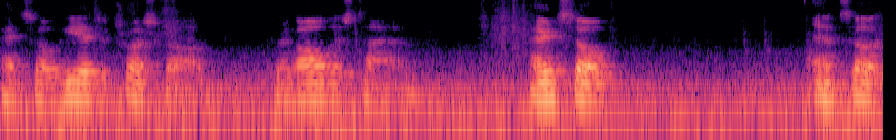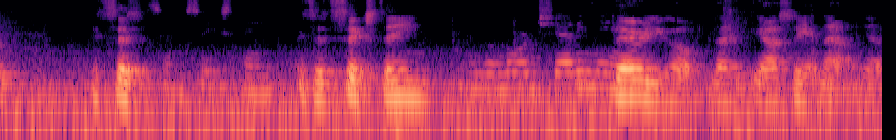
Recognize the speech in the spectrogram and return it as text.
and so he had to trust God during all this time. And so, and so, it says, It's in sixteen, it's at sixteen, and the Lord shut him in. There you go, That- yeah, I see it now, yeah,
